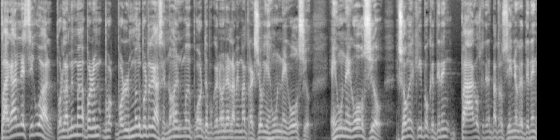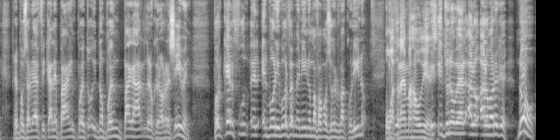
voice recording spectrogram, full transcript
pagarles igual por la misma por el, por el mismo deporte que hacen, no es el mismo deporte porque no es la misma atracción y es un negocio. Es un negocio. Son equipos que tienen pagos, que tienen patrocinio, que tienen responsabilidades fiscales, pagan impuestos y no pueden pagar de lo que no reciben. ¿Por qué el, el, el voleibol femenino es más famoso que el masculino? O Y tú- atrae más audiencia. Y, y tú no ves a, los- a los varones que, no,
